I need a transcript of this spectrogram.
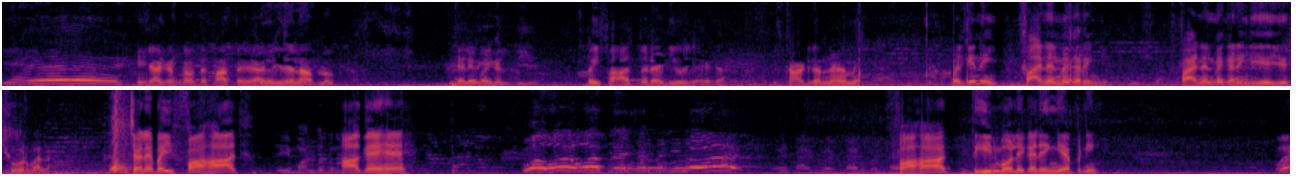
ये क्या करना होता है? फहाद पे रेडी रहना आप लोग? चले भाई। भाई फहाद पे रेडी हो जाएगा। स्टार्ट करना है हमें। बल्कि नहीं फाइनल में करेंगे। फाइनल में करेंगे ये ये शोर वाला। चले भाई फहाद। आ गए हैं। ओ ओ ओ प्रेशर में नहीं लो फहाद तीन बॉलें करेंगे अपनी ओए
